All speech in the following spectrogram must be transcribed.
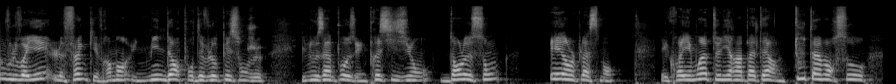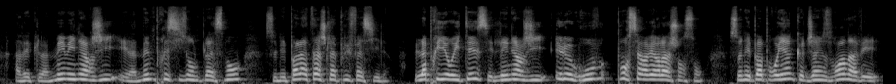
Le voyez, le funk est vraiment une mine d'or pour développer son jeu. Il nous impose une précision dans le son et dans le placement. Et croyez-moi, tenir un pattern tout un morceau avec la même énergie et la même précision de placement, ce n'est pas la tâche la plus facile. La priorité, c'est l'énergie et le groove pour servir la chanson. Ce n'est pas pour rien que James Brown avait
